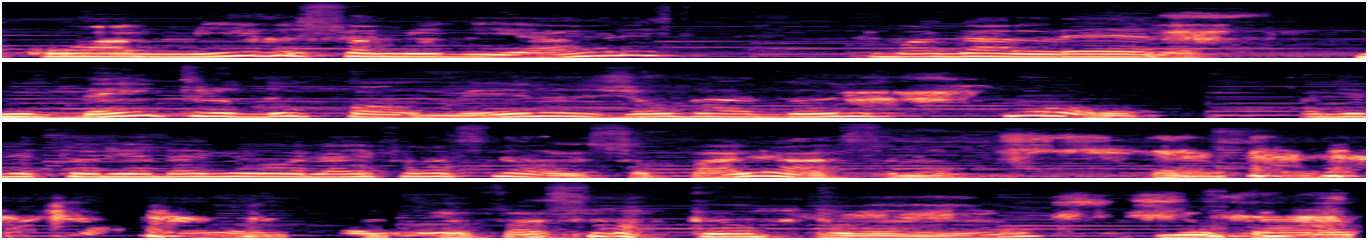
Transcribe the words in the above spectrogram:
com amigos familiares, uma galera e dentro do Palmeiras, jogadores. Pô, a diretoria deve olhar e falar assim: não, eu sou palhaço, né? Eu faço uma campanha e o cara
